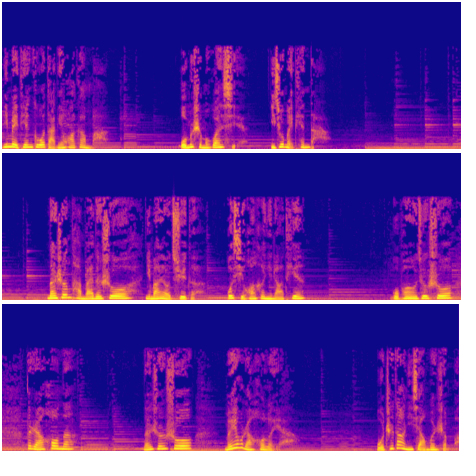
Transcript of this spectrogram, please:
你每天给我打电话干嘛？我们什么关系？你就每天打。”男生坦白的说：“你蛮有趣的，我喜欢和你聊天。”我朋友就说：“那然后呢？”男生说：“没有然后了呀。”我知道你想问什么，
